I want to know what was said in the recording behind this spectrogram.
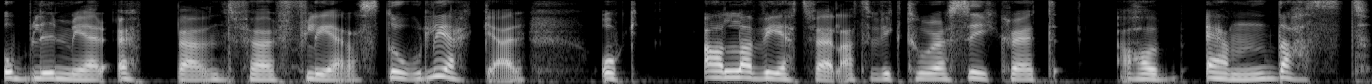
och bli mer öppen för flera storlekar. Och alla vet väl att Victoria's Secret har endast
